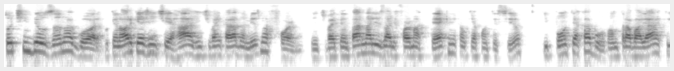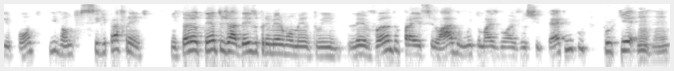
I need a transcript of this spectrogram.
tô te endeusando agora, porque na hora que a gente errar, a gente vai encarar da mesma forma. A gente vai tentar analisar de forma técnica o que aconteceu e ponto e acabou. Vamos trabalhar aquele ponto e vamos seguir para frente. Então eu tento já desde o primeiro momento ir levando para esse lado muito mais no ajuste técnico porque uhum.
